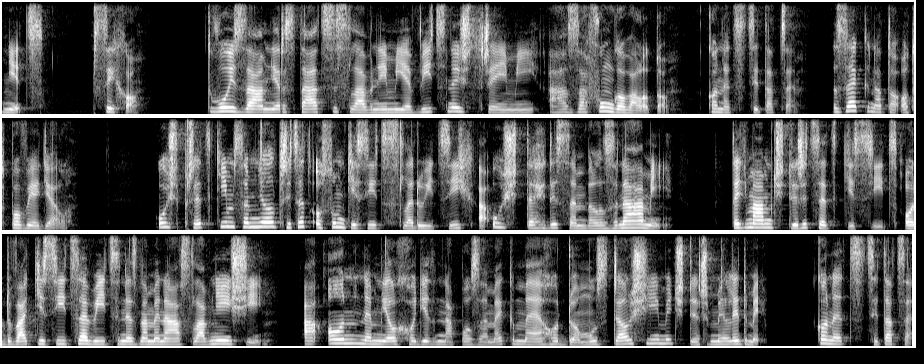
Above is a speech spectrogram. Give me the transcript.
nic. Psycho. Tvůj záměr stát se slavným je víc než zřejmý a zafungovalo to. Konec citace. Zek na to odpověděl. Už předtím jsem měl 38 tisíc sledujících a už tehdy jsem byl známý. Teď mám 40 tisíc, o 2 tisíce víc neznamená slavnější. A on neměl chodit na pozemek mého domu s dalšími čtyřmi lidmi. Konec citace.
